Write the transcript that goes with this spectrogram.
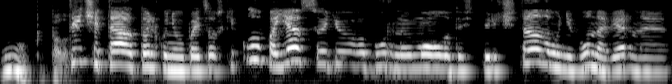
Ну, Ты читал только у него бойцовский клуб, а я свою бурную молодость перечитала у него, наверное,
